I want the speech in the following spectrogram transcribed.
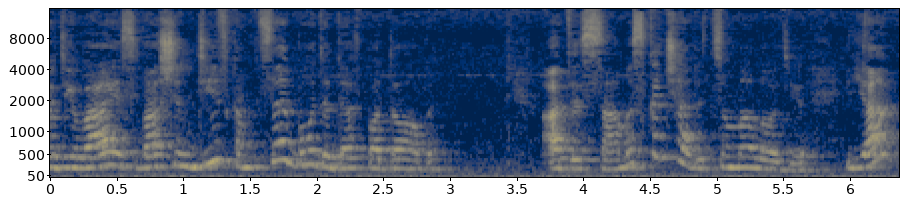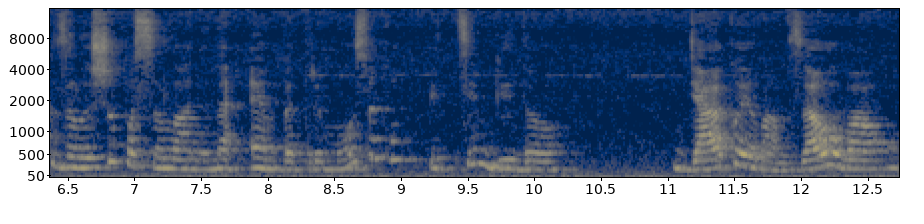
Сподіваюсь, вашим діткам це буде до вподоби. А де саме скачати цю мелодію, я залишу посилання на mp3 музику під цим відео. Дякую вам за увагу!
